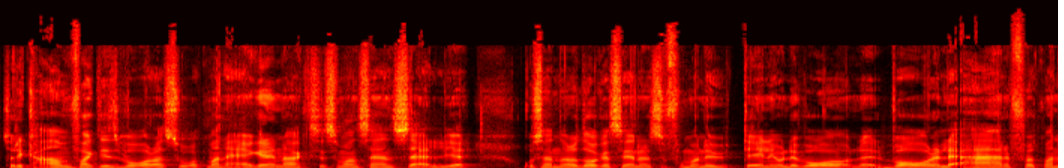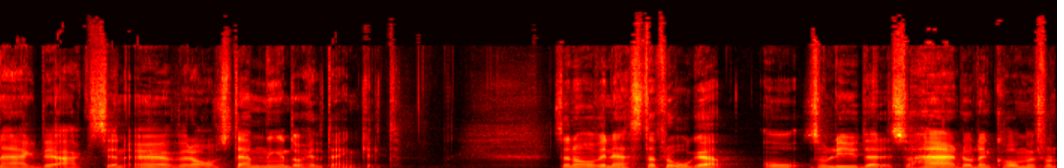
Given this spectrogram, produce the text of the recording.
Så det kan faktiskt vara så att man äger en aktie som man sen säljer och sen några dagar senare så får man utdelning och det var, var eller är för att man ägde aktien över avstämningen då helt enkelt. Sen har vi nästa fråga och som lyder så här då. Den kommer från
